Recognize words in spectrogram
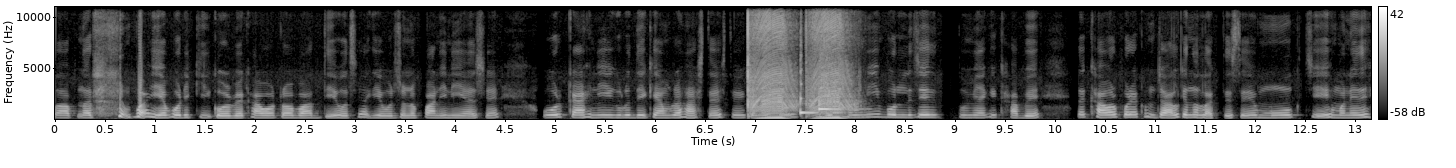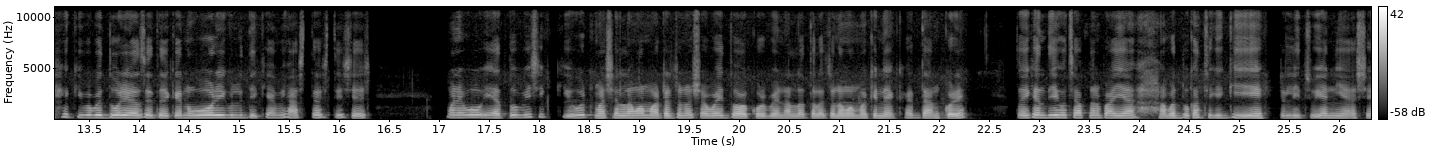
তো আপনার ভাইয়া বলি, কী করবে? খাওয়াটা বাদ দিয়ে হচ্ছে আগে ওর জন্য পানি নিয়ে আসে। ওর কাহিনী এগুলো দেখে আমরা হাসতে হাসতে তুমি বললে যে তুমি আগে খাবে, তা খাওয়ার পর এখন জাল কেন লাগতেছে? মুখ, চেয়ে মানে কীভাবে ধরে আছে দেখেন? ওর এগুলো দেখে আমি হাসতে হাসতে শেষ। মানে ও এত বেশি কিউট মাসাল্লাহ আমার মাটার জন্য সবাই দোয়া করবেন, আল্লাহ তালা যেন আমার মাকে নেখায় দান করে। তো এখান দিয়ে হচ্ছে আপনার ভাইয়া আবার দোকান থেকে গিয়ে একটা লিচুইয়া নিয়ে আসে।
